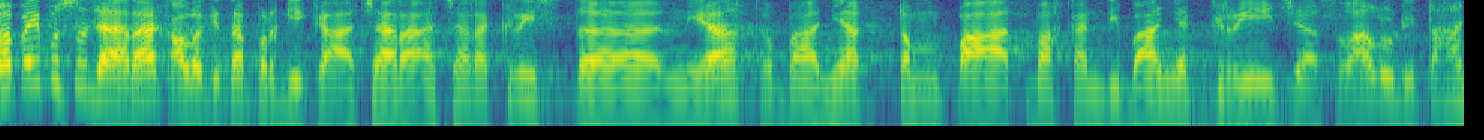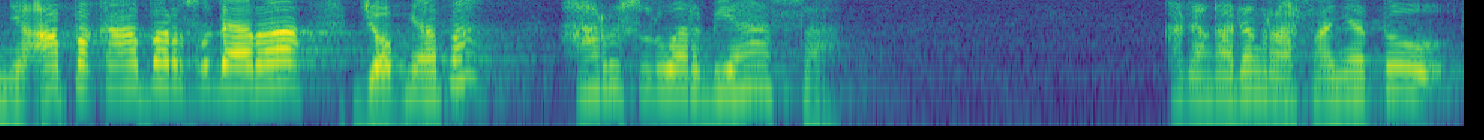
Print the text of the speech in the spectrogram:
Bapak Ibu Saudara, kalau kita pergi ke acara-acara Kristen ya, ke banyak tempat, bahkan di banyak gereja selalu ditanya, "Apa kabar Saudara?" Jawabnya apa? Harus luar biasa. Kadang-kadang rasanya tuh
